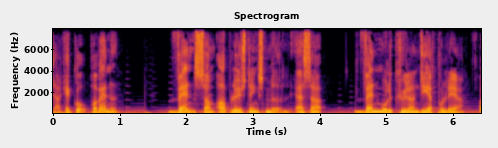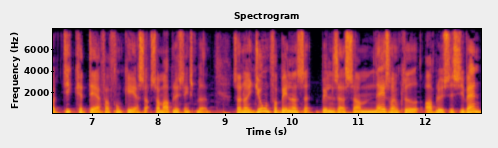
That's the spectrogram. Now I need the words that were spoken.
der kan gå på vandet. Vand som opløsningsmiddel, altså vandmolekylerne, de er polære, og de kan derfor fungere som opløsningsmiddel. Så når ionforbindelser som natriumklorid opløses i vand,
